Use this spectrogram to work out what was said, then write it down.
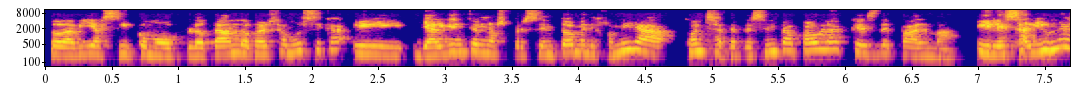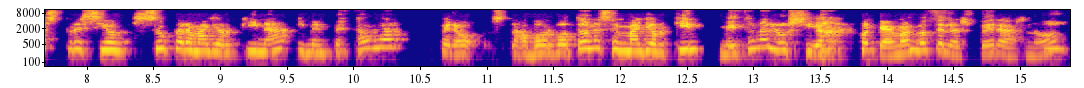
todavía así como flotando con esa música y, alguien que nos presentó me dijo, mira, Concha, te presento a Paula que es de Palma. Y le salió una expresión súper mallorquina y me empezó a hablar pero a borbotones en mallorquín me hizo una ilusión, porque además no te lo esperas, ¿no?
